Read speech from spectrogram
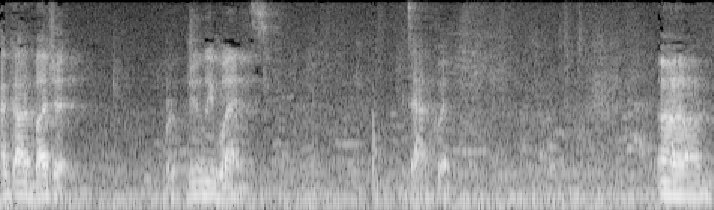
I've got a budget. We're newlyweds. It's adequate. Um,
